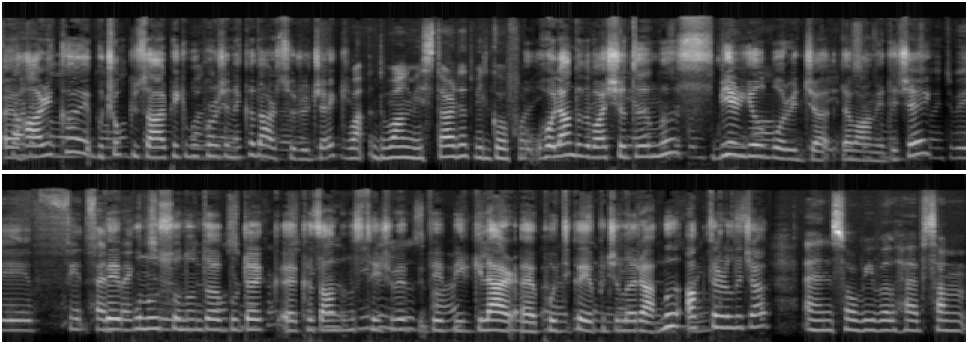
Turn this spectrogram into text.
Ee, harika, bu çok güzel. Peki bu proje ne kadar sürecek? The one we started will go for Hollanda'da başladığımız bir yıl boyunca devam edecek ve bunun sonunda burada e, kazandığınız tecrübe ve bilgiler e, politika yapıcılara mı aktarılacak? And so we will have some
